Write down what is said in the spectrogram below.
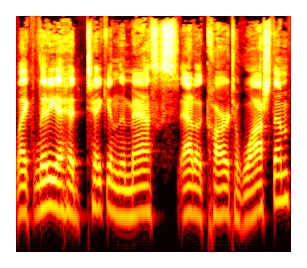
like Lydia had taken the masks out of the car to wash them.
